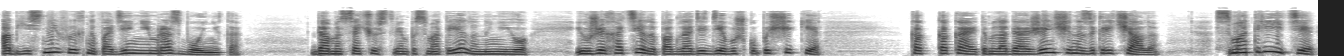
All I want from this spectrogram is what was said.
объяснив их нападением разбойника. Дама с сочувствием посмотрела на нее и уже хотела погладить девушку по щеке, как какая-то молодая женщина закричала. «Смотрите,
